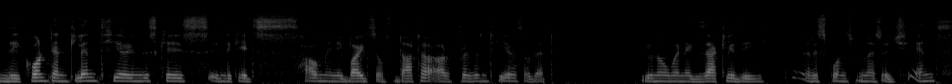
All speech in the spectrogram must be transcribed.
The content length here in this case indicates how many bytes of data are present here so that you know when exactly the response message ends.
